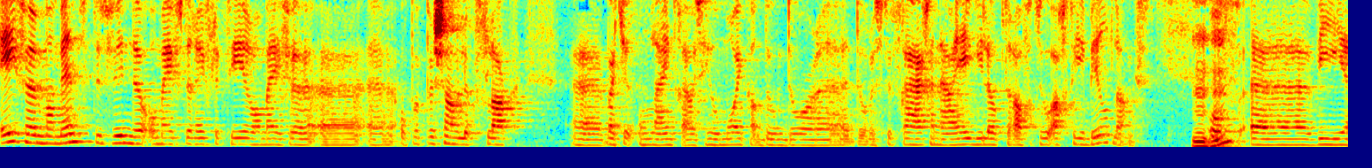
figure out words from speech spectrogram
even een moment te vinden om even te reflecteren, om even eh, eh, op een persoonlijk vlak, eh, wat je online trouwens heel mooi kan doen door, door eens te vragen, nou hey, wie loopt er af en toe achter je beeld langs? Mhm. Of wie,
